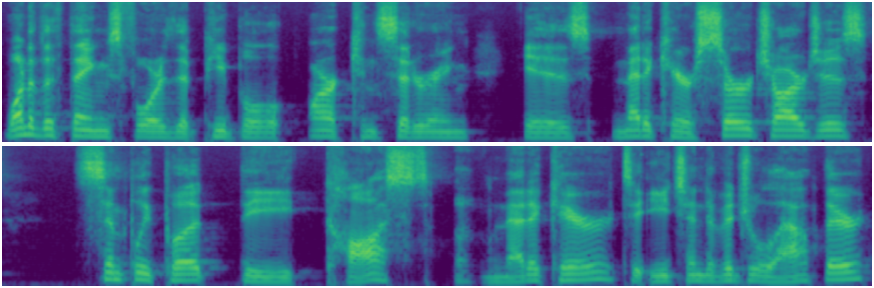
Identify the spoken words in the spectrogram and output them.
One of the things for that people aren't considering is Medicare surcharges. Simply put, the cost of Medicare to each individual out there.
